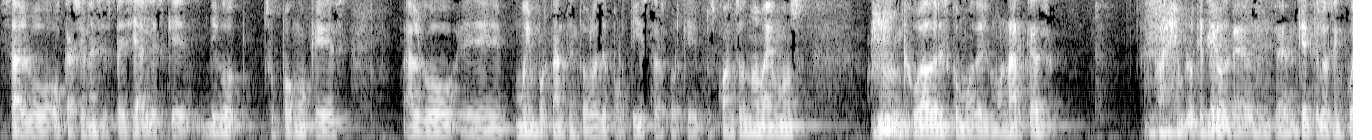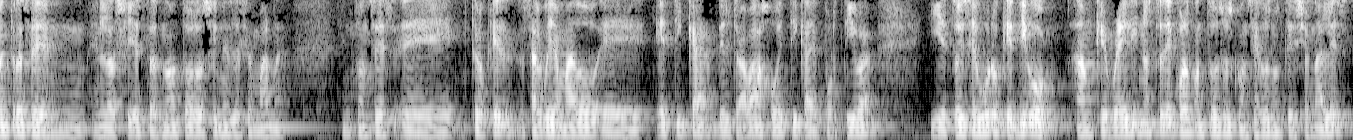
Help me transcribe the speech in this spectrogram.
salvo ocasiones especiales, que digo, supongo que es algo eh, muy importante en todos los deportistas, porque pues cuántos no vemos jugadores como del Monarcas, por ejemplo, que te, lo- que te los encuentras en, en las fiestas, ¿no? Todos los fines de semana. Entonces, eh, creo que es algo llamado eh, ética del trabajo, ética deportiva. Y estoy seguro que, digo, aunque Brady no estoy de acuerdo con todos sus consejos nutricionales,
